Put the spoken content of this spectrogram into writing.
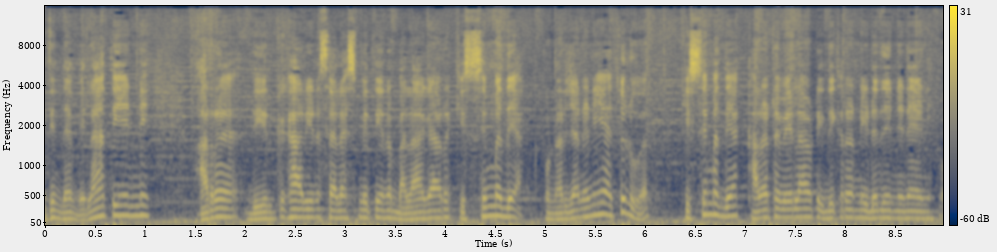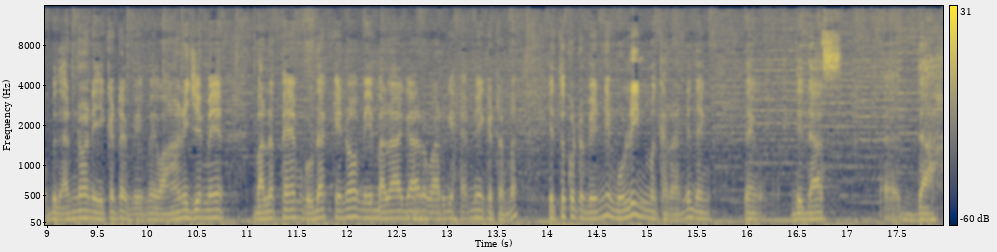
ඉතින් දැ වෙලා තියෙන්නේ අර දීර්ඝකාරීන සැලැස්මි තියෙන බලාගාර කිසිම දෙයක්. පුනර්ජනය ඇතුළුව කිසිම දෙයක් කලට වෙලාට ඉදිකරන්න ඉඩ දෙන්න නෑන ඔබ දන්නවන ඒකට වානිජමය බලපෑම් ගොඩක් එනවා මේ බලාගාර වර්ග හැම එකටම. එතකොට වෙන්නේ මුලින්ම කරන්න දැන් දෙදස් දහ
